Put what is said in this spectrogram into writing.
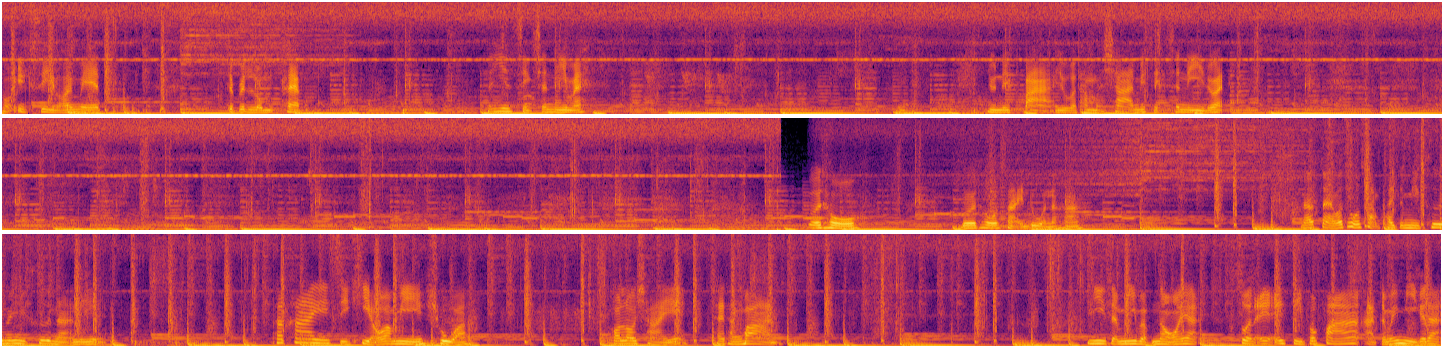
บอกอีก 400 เมตร จะเป็นลมแพรบได้ยินเสียงชะนีไหม อยู่ในป่าอยู่กับธรรมชาติมีเสียงชะนีด้วยเบอร์โทร เบอร์โทรสายด่วนนะคะ แล้วแต่ว่าโทรศัพท์ใครจะมีคลื่นไม่มีคลื่นนะอันนี้ ถ้าค่ายสีเขียวอะมีชัวเพราะเราใช้ใช้ทั้งบ้าน มีแต่มีแบบน้อยอะ ส่วนไอไอสีฟ้าๆอาจจะไม่มีก็ได้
